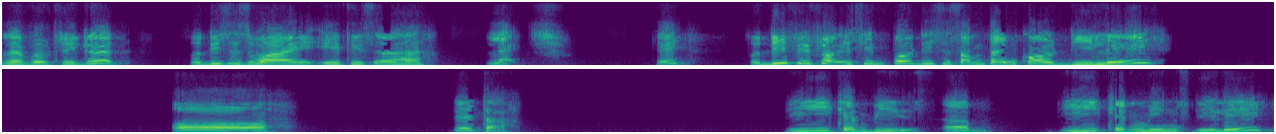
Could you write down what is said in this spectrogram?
Level triggered. So this is why it is a latch. Okay, so D flip-flop is simple. This is sometimes called delay or data. D can be um, D can means delay.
